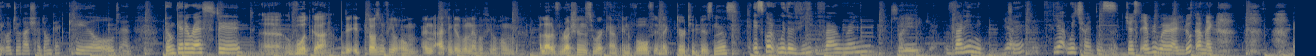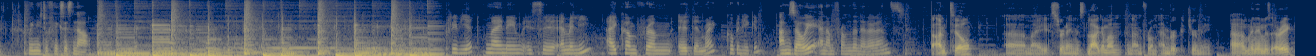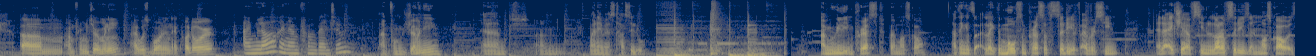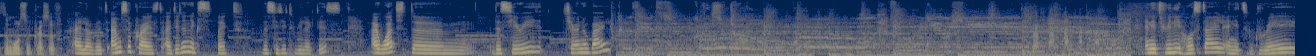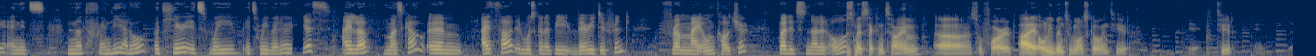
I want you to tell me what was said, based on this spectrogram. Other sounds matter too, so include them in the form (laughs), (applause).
you go to Russia, don't get killed and don't get arrested. Uh, vodka. It doesn't feel home, and I think it will never feel home. A lot of Russians were kind of involved in like dirty business. It's called with a V, Vareniki. Vareniki. Yeah. yeah, we tried this. Just everywhere I look, I'm like, (gasps) we need to fix this now. Privyet. My name is uh, Amelie. I come from uh, Denmark, Copenhagen. I'm Zoe and I'm from the Netherlands. I'm Till. Uh, my surname is Lagerman and I'm from Hamburg, Germany. Uh, my name is Eric. Um, I'm from Germany. I was born in Ecuador. I'm Laure and I'm from Belgium. I'm from Germany and um, my name is Tassilo. I'm really impressed by Moscow. I think it's like the most impressive city I've ever seen. And I actually have seen a lot of cities and Moscow is the most impressive. I love it. I'm surprised. I didn't expect the city to be like this. I watched the, um, the series Chernobyl. and it's really hostile and it's gray and it's not friendly at all. But here it's way, it's way better. Yes, I love Moscow. Um, I thought it was going to be very different from my own culture, but it's not at all. This is my second time uh, so far. I only been to Moscow and Tver. Yeah. Tver.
